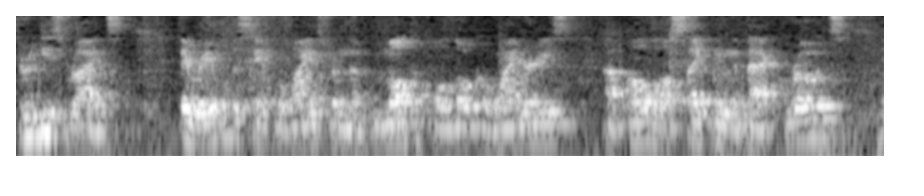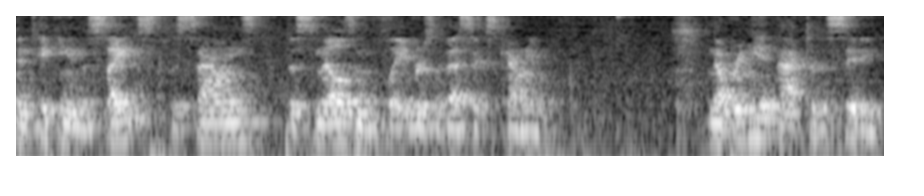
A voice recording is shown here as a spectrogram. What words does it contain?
Through these rides, they were able to sample wines from the multiple local wineries, uh, all while cycling the back roads and taking in the sights, the sounds, the smells, and the flavors of Essex County. Now, bringing it back to the city,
